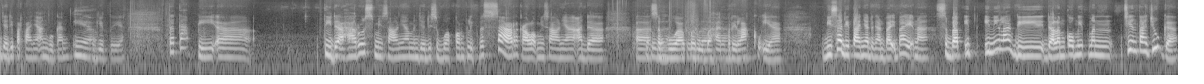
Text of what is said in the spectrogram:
menjadi pertanyaan bukan? Iya. Begitu ya. Tetapi uh, tidak harus misalnya menjadi sebuah konflik besar kalau misalnya ada uh, perubahan, sebuah perubahan, perubahan perilaku ya bisa ditanya dengan baik-baik. Nah, sebab it, inilah di dalam komitmen cinta juga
